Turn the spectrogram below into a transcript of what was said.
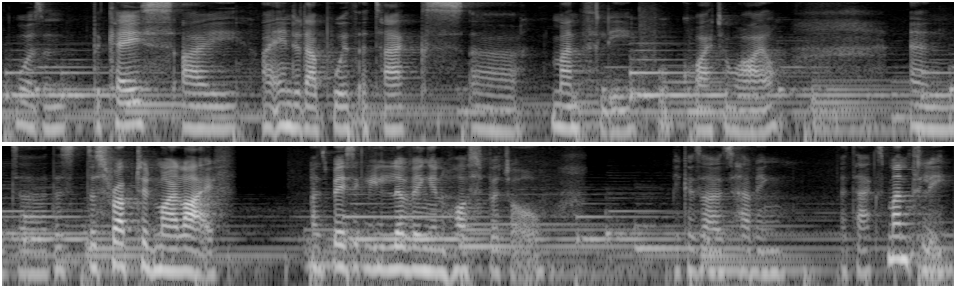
wasn't the case. I, I ended up with attacks uh, monthly for quite a while, and uh, this disrupted my life. I was basically living in hospital because I was having attacks monthly.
